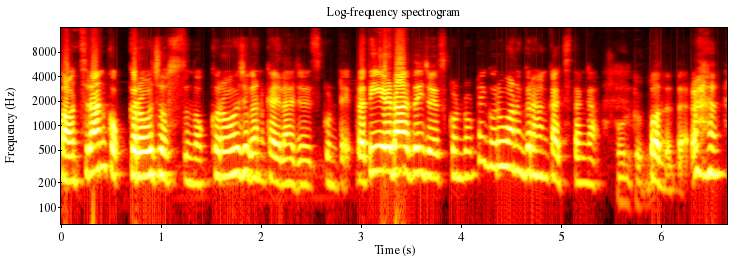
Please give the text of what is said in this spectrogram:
సంవత్సరానికి ఒక్క రోజు వస్తుంది. ఒక్క రోజు కనుక ఇలా చేసుకుంటే ప్రతి ఏడాది చేసుకుంటుంటే గురువు అనుగ్రహం ఖచ్చితంగా పొందుతారు.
